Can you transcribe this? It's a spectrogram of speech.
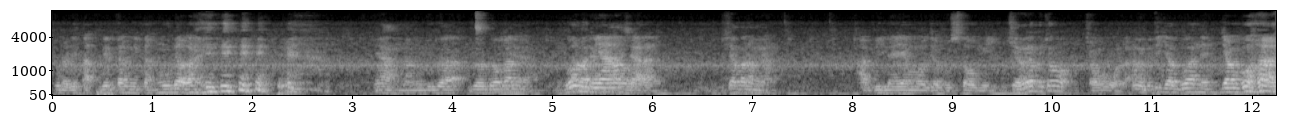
udah ditakdirkan nikah muda kali ya namanya juga jodoh kan. Iya. gua udah punya anak sekarang. Siapa namanya? Abinaya Moja Bustomi cewek apa cowok? Cowok lah. Wih berarti jagoan ya? Jagoan.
